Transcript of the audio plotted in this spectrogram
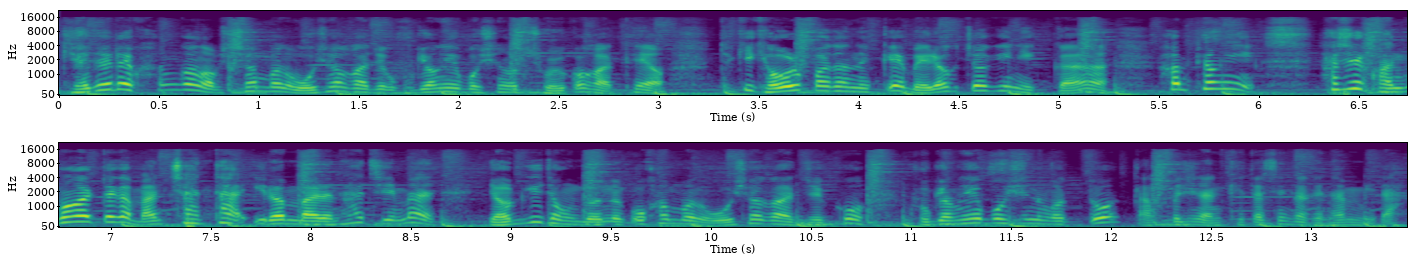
계절에 상관없이 한번 오셔가지고 구경해 보시는 것도 좋을 것 같아요. 특히 겨울 바다는 꽤 매력적이니까 한평이 사실 관광할 데가 많지 않다 이런 말은 하지만 여기 정도는 꼭 한번 오셔가지고 구경해 보시는 것도 나쁘지 나쁘진 않겠다 생각은 합니다.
